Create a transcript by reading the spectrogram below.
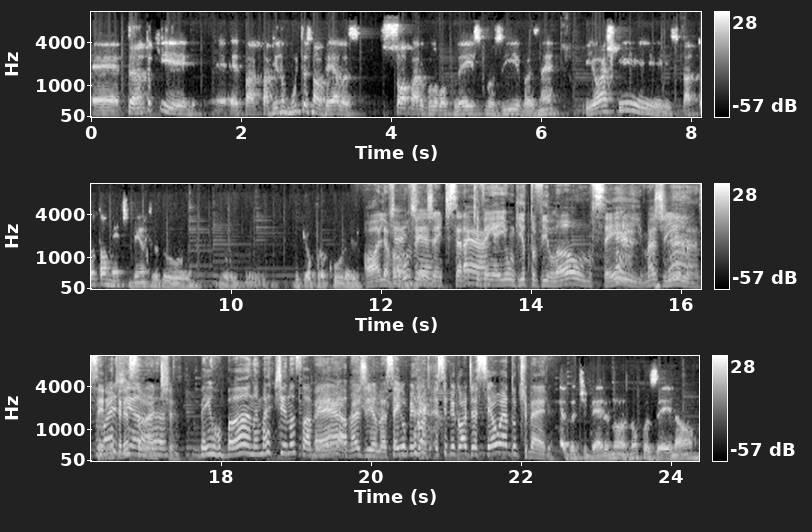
É, tanto que é, é tá, tá vindo muitas novelas só para o Globoplay, exclusivas, né? E eu acho que está totalmente dentro do, do, do do que eu procuro aí. Olha, vamos gente, ver, é. gente. Será é. que vem aí um Guito vilão? Não sei. Imagina. Seria imagina. interessante. Bem urbano, imagina só, bem é, legal. Imagina. Sem o bigode. Esse bigode é seu ou é do Tibério? É do Tibério. Não, nunca usei, não.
